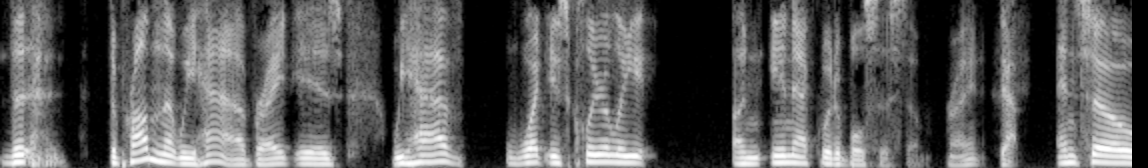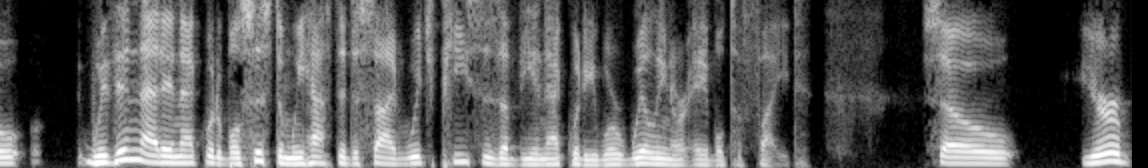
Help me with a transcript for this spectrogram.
the the problem that we have, right, is we have what is clearly an inequitable system, right? Yeah. And so within that inequitable system, we have to decide which pieces of the inequity we're willing or able to fight. So your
